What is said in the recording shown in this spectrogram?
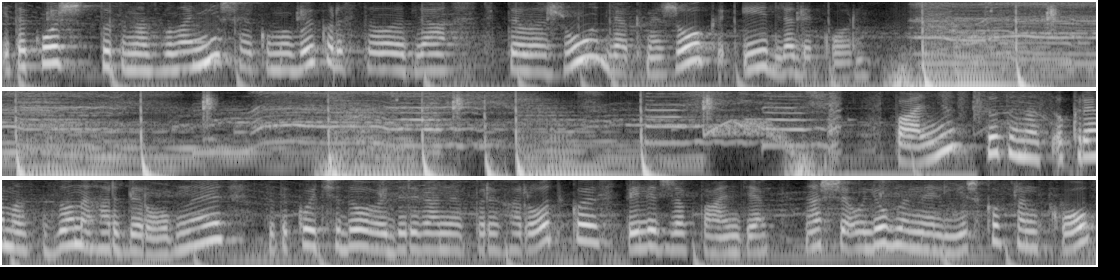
І також тут у нас була ніша, яку ми використали для стелажу, для книжок і для декору. Спальня. Тут у нас окрема зона гардеробної за такою чудовою дерев'яною перегородкою в стилі Джапанді. Наше улюблене ліжко Франков,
